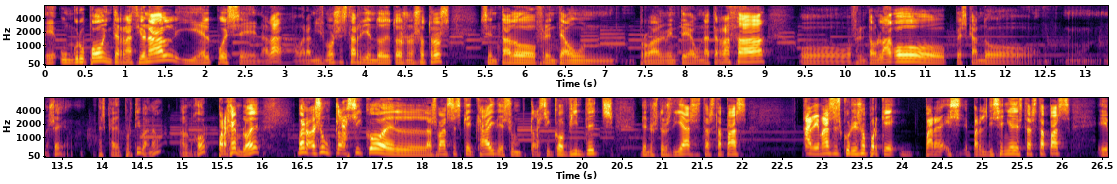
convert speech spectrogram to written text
eh, un grupo internacional y él, pues eh, nada, ahora mismo se está riendo de todos nosotros, sentado frente a un, probablemente a una terraza o frente a un lago, pescando, mm, no sé, pesca deportiva, ¿no? A lo mejor. Por ejemplo, ¿eh? Bueno, es un clásico, el, Vans Skate Kite es un clásico vintage de nuestros días, estas tapas. Además es curioso porque para, para el diseño de estas tapas, eh,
